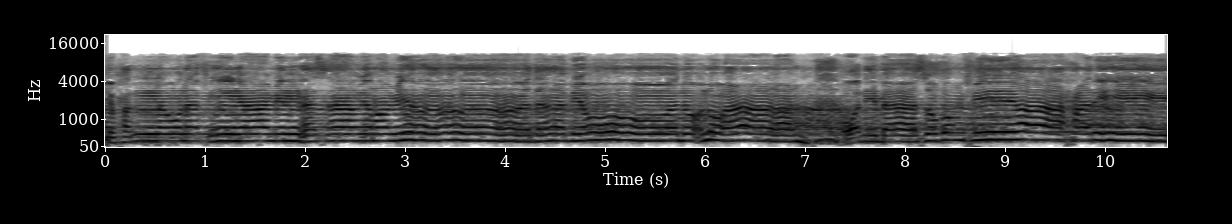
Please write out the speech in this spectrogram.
يحلون فيها من أساور من ذهب ولؤلؤا ولباسهم فيها حرير.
